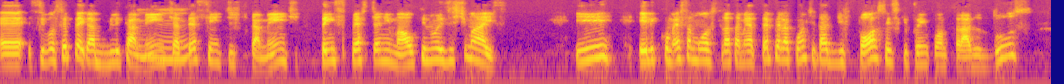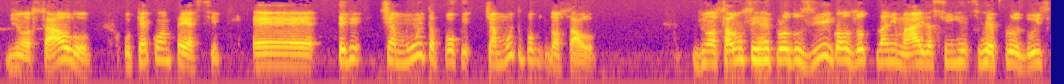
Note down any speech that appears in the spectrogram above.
é, se você pegar biblicamente, Uhum. até cientificamente, tem espécie de animal que não existe mais. E ele começa a mostrar também, até pela quantidade de fósseis que foi encontrado dos dinossauros, o que acontece. É, teve, tinha, muito pouco, tinha muito pouco dinossauro. O dinossauro não se reproduzia igual os outros animais, assim, se reproduz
